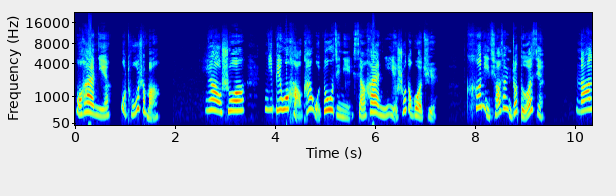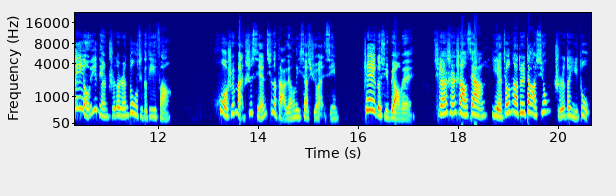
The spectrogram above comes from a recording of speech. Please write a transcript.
我害你，我图什么？要说你比我好看，我妒忌你，想害你也说得过去。可你瞧瞧你这德行，哪里有一点值得人妒忌的地方？祸水满是嫌弃的打量了一下徐婉欣。这个徐表妹，全身上下也就那对大胸值得一妒，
